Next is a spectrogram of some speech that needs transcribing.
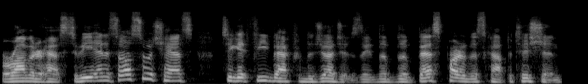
barometer has to be. And it's also a chance to get feedback from the judges. The, the, the best part of this competition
